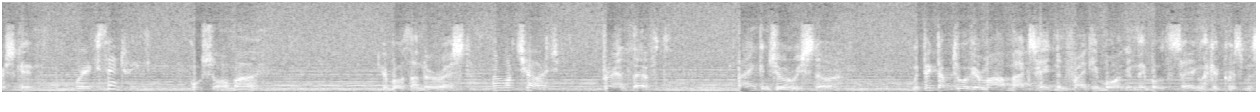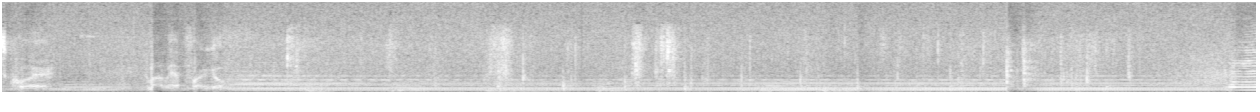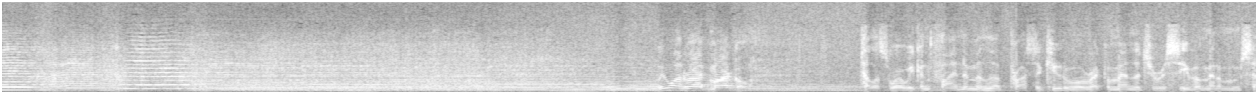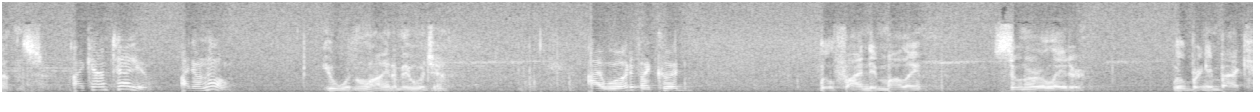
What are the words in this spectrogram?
Fire escape? We're eccentric. Oh, so am I. You're both under arrest. On what charge? Grand theft. Bank and jewelry store. We picked up two of your mob, Max Hayden and Frankie Morgan. They both sang like a Christmas choir. Come on, we have far to go. Where we can find him, and the prosecutor will recommend that you receive a minimum sentence. I can't tell you. I don't know. You wouldn't lie to me, would you? I would if I could. We'll find him, Molly. Sooner or later. We'll bring him back.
